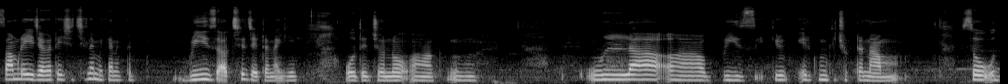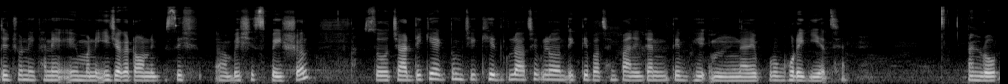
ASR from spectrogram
সো আমরা এই জায়গাটা এসেছিলাম, এখানে একটা ব্রিজ আছে যেটা নাকি ওদের জন্য উল্লা ব্রিজ এরকম কিছু একটা নাম। সো ওদের জন্য এখানে মানে এই জায়গাটা অনেক বেশি বেশি স্পেশাল সো চারদিকে একদম যে ক্ষেতগুলো আছে, ওগুলো দেখতে পাচ্ছেন, পানি টানিতে মানে পুরো ভরে গিয়েছে। রোড,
